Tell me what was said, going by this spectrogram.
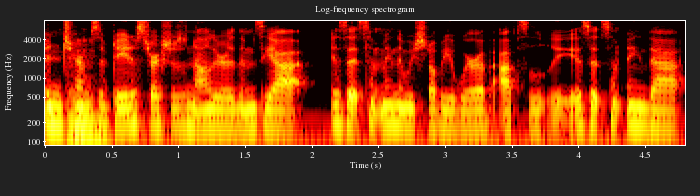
in terms Mm. of data structures and algorithms yeah is that something that we should all be aware of? Absolutely. Is it something that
